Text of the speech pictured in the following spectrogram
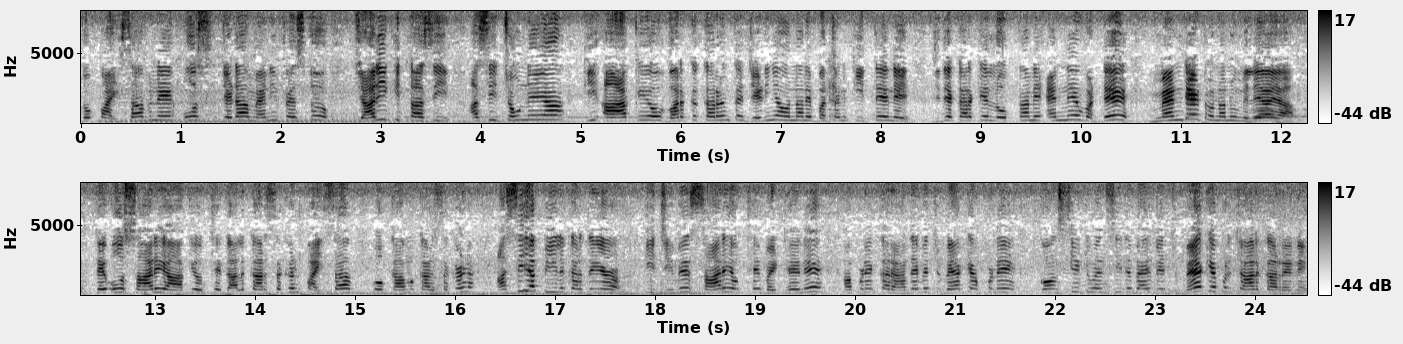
ਤੋ ਭਾਈ ਸਾਹਿਬ ਨੇ ਉਸ ਜਿਹੜਾ ਮੈਨੀਫੈਸਟੋ ਜਾਰੀ ਕੀਤਾ ਸੀ, ਅਸੀਂ ਚਾਹੁੰਦੇ ਆ ਕਿ ਆ ਕੇ ਉਹ ਵਰਕ ਕਰਨ ਤੇ ਜਿਹੜੀਆਂ ਉਹਨਾਂ ਨੇ ਬਚਨ ਕੀਤੇ ਨੇ, ਜਿਹਦੇ ਕਰਕੇ ਲੋਕਾਂ ਨੇ ਇੰਨੇ ਵੱਡੇ ਮੈਂਡੇਟ ਉਹਨਾਂ ਨੂੰ ਮਿਲਿਆ ਆ, ਤੇ ਉਹ ਸਾਰੇ ਆ ਕੇ ਉੱਥੇ ਗੱਲ ਕਰ ਸਕਣ, ਭਾਈ ਸਾਹਿਬ ਉਹ ਕੰਮ ਕਰ ਸਕਣ। ਅਸੀਂ ਅਪੀਲ ਕਰਦੇ ਆ ਕਿ ਜਿਵੇਂ ਸਾਰੇ ਉੱਥੇ ਬੈਠੇ ਨੇ, ਆਪਣੇ ਘਰਾਂ ਦੇ ਵਿੱਚ ਬਹਿ ਕੇ, ਆਪਣੇ ਕਨਸਟੀਟੂਐਂਸੀ ਦੇ ਵਿੱਚ ਬਹਿ ਕੇ ਪ੍ਰਚਾਰ ਕਰ ਰਹੇ ਨੇ,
